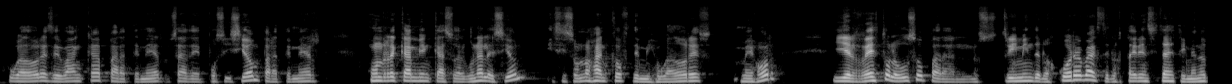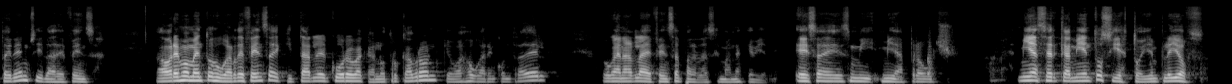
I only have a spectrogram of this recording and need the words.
jugadores de banca para tener, o sea, de posición para tener un recambio en caso de alguna lesión. Y si son los handcuffs de mis jugadores, mejor. Y el resto lo uso para los streaming de los quarterbacks, de los Tyrants, si estás Tyrants y las defensas. Ahora es momento de jugar defensa, de quitarle el quarterback al otro cabrón que va a jugar en contra de él o ganar la defensa para la semana que viene. Esa es mi, mi approach. Mi acercamiento si estoy en playoffs.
